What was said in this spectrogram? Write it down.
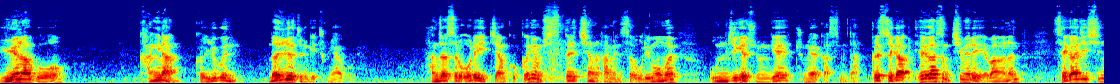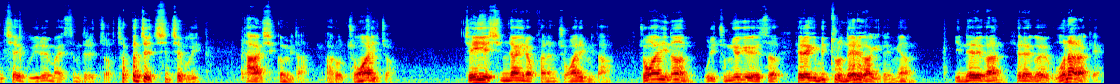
유연하고 강인한 근육은 늘려주는 게 중요하고요. 한 자세로 오래 있지 않고 끊임없이 스트레칭을 하면서 우리 몸을 움직여주는 게 중요할 것 같습니다. 그래서 제가 혈관성 치매를 예방하는 세 가지 신체 부위를 말씀드렸죠. 첫 번째 신체 부위 다 아실 겁니다. 바로 종아리죠. 제2의 심장이라고 하는 종아리입니다. 종아리는 우리 중력에 의해서 혈액이 밑으로 내려가게 되면 이 내려간 혈액을 원활하게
